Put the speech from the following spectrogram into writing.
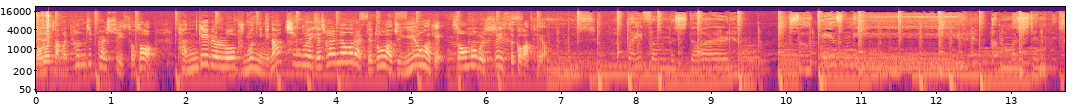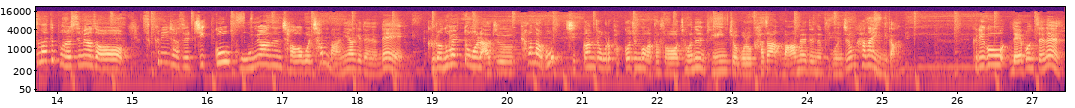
여러 장을 편집할 수 있어서 단계별로 부모님이나 친구에게 설명을 할 때도 아주 유용하게 써먹을 수 있을 것 같아요. 스마트폰을 쓰면서 스크린샷을 찍고 공유하는 작업을 참 많이 하게 되는데 그런 활동을 아주 편하고 직관적으로 바꿔준 것 같아서 저는 개인적으로 가장 마음에 드는 부분 중 하나입니다. 그리고 네 번째는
